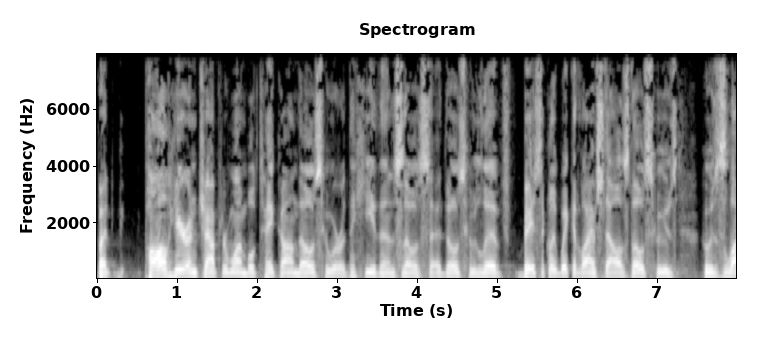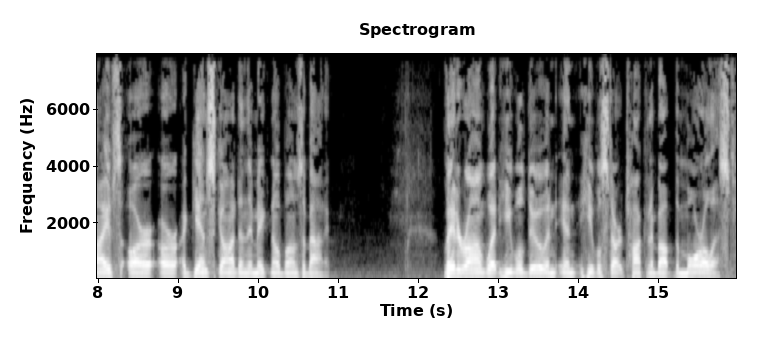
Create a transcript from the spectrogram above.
But Paul here in chapter 1 will take on those who are the heathens, those, uh, those who live basically wicked lifestyles, those whose, whose lives are, are against God and they make no bones about it. Later on, what he will do, and, and he will start talking about the moralist.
